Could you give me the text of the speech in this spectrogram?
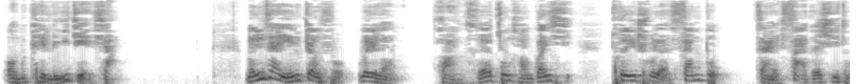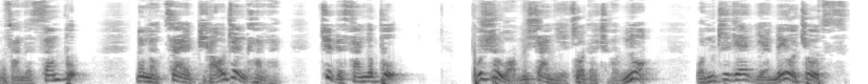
我们可以理解一下。文在寅政府为了缓和中韩关系，推出了三步在萨德系统上的三步。那么在朴正看来，这个三个步不是我们向你做的承诺，我们之间也没有就此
